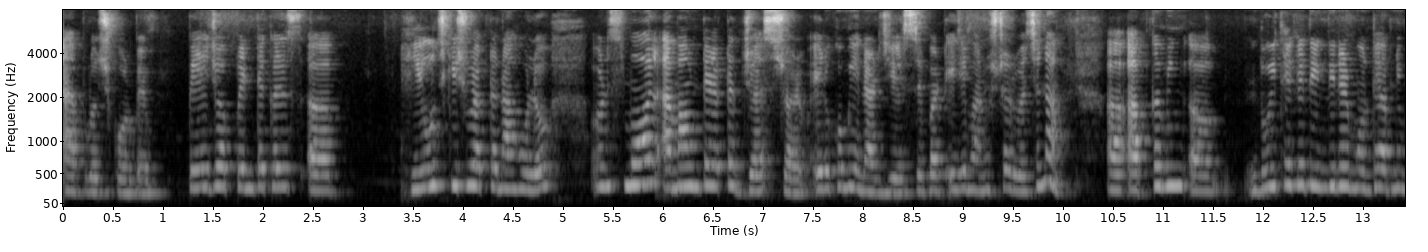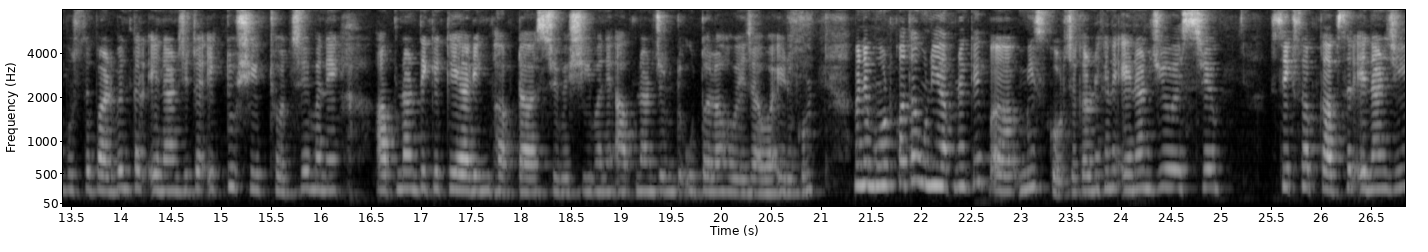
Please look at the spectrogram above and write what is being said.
অ্যাপ্রোচ করবে। পেজ অফ পেন্টাকেলস হিউজ কিছু একটা না হলেও মানে স্মল অ্যামাউন্টের একটা জেস্টার এরকমই এনার্জি এসছে। বাট এই যে মানুষটা রয়েছে না আপকামিং দুই থেকে তিন দিনের মধ্যে আপনি বুঝতে পারবেন তার এনার্জিটা একটু শিফট হচ্ছে। মানে আপনার দিকে কেয়ারিং ভাবটা আসছে বেশি মানে আপনার জন্য উতলা হয়ে যাওয়া এরকম। মানে মোট কথা উনি আপনাকে মিস করছে। কারণ এখানে এনার্জিও এসছে। সিক্স অফ কাপসের এনার্জি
